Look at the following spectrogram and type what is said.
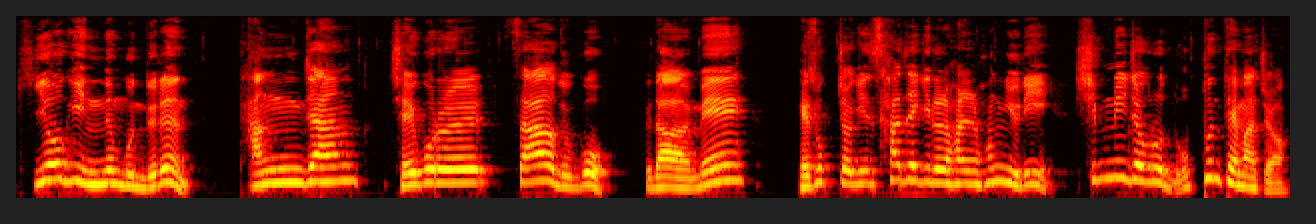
기억이 있는 분들은 당장 재고를 쌓아두고 그 다음에 계속적인 사재기를 할 확률이 심리적으로 높은 테마죠.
